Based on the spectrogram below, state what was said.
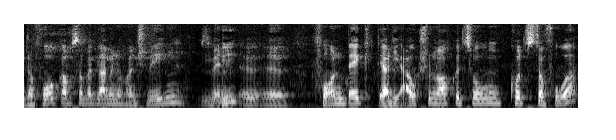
Davor gab es aber, glaube ich, noch einen Schweden, Sven mhm. äh, Vornbeck, der hat die auch schon nachgezogen, kurz davor.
